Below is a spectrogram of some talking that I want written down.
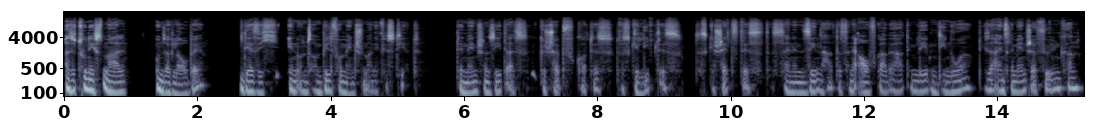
Also zunächst mal unser Glaube, der sich in unserem Bild vom Menschen manifestiert. Den Menschen sieht als Geschöpf Gottes, das geliebt ist, das geschätzt ist, das seinen Sinn hat, das eine Aufgabe hat im Leben, die nur dieser einzelne Mensch erfüllen kann.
